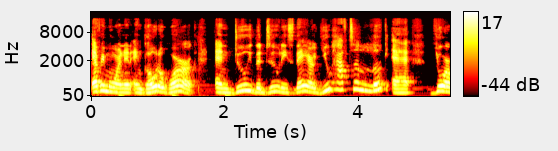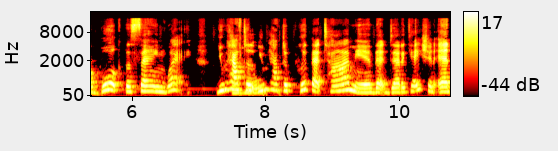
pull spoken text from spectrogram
every morning and go to work and do the duties there you have to look at your book the same way you have mm-hmm. to you have to put that time in that dedication and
